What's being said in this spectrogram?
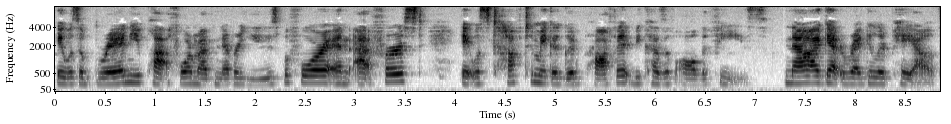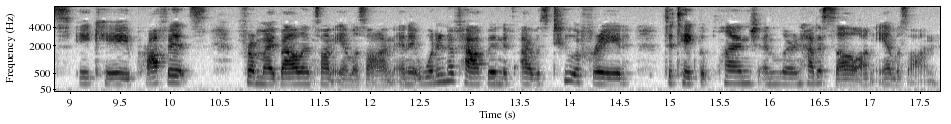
It was a brand new platform I've never used before, and at first, it was tough to make a good profit because of all the fees. Now I get regular payouts, aka profits, from my balance on Amazon, and it wouldn't have happened if I was too afraid to take the plunge and learn how to sell on Amazon.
